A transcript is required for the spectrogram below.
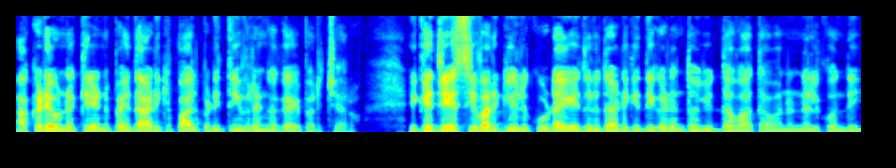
అక్కడే ఉన్న కిరణ్పై దాడికి పాల్పడి తీవ్రంగా గాయపరిచారు. ఇక జేసీ వర్గీయులు కూడా ఎదురుదాడికి దిగడంతో యుద్ధ వాతావరణం నెలకొంది.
